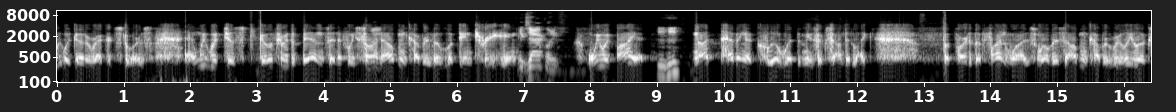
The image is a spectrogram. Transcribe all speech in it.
we would go to record stores and we would just go through the bins, and if we saw an album cover that looked intriguing, Exactly. Buy it, hmm not having a clue what the music sounded like. But part of the fun was, well, this album cover really looks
